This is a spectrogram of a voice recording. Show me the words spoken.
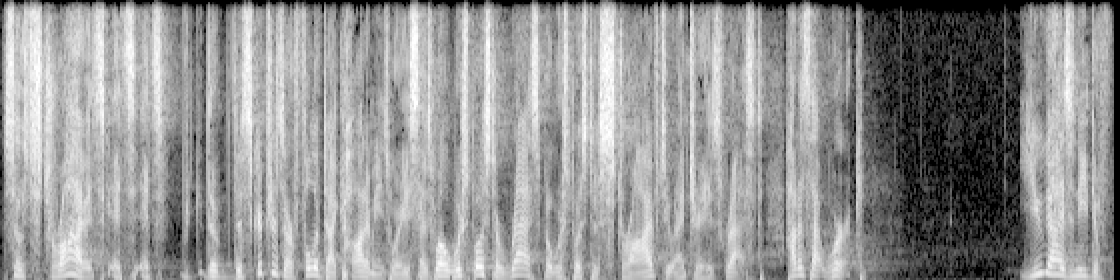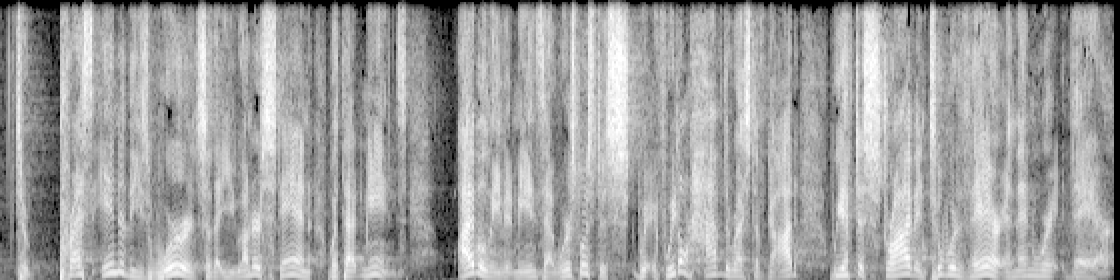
So strive. It's, it's, it's, the, the scriptures are full of dichotomies where he says, well, we're supposed to rest, but we're supposed to strive to enter his rest. How does that work? You guys need to, to press into these words so that you understand what that means. I believe it means that we're supposed to, if we don't have the rest of God, we have to strive until we're there, and then we're there.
